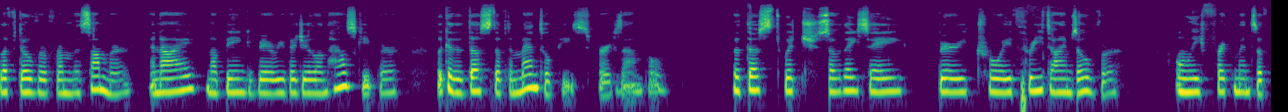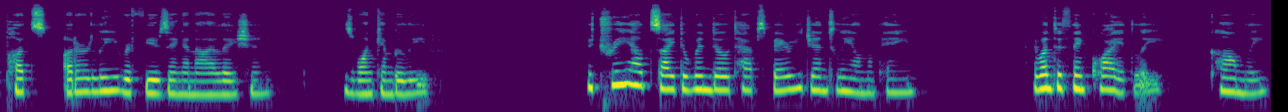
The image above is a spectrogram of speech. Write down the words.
left over from the summer, and I, not being a very vigilant housekeeper, look at the dust of the mantelpiece, for example. The dust which, so they say, buried Troy three times over, only fragments of pots utterly refusing annihilation, as one can believe. The tree outside the window taps very gently on the pane. I want to think quietly, calmly,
